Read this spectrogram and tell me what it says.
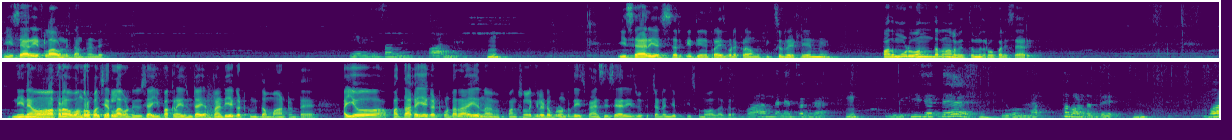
ఈ శారీ ఇట్లా ఉండిద్ది అంటండి ఏమిటి సొన్ను బాగుంది ఉం? ఈ శారీ వచ్చేసరికి దీని ప్రైస్ కూడా ఇక్కడ ఉంది? ఫిక్స్డ్ రేట్లు ఇవన్నీ. పదమూడు వందల నలభై తొమ్మిది రూపాయలు ఈ శారీ. నేనేమో అక్కడ వంద రూపాయల చీరలాగా ఉంటుంది చూసి ఈ పక్కన వేసి ఉంటే ఎట్లాంటివే కట్టుకునిద్దమ్మా అంటుంటే అయ్యో పద్దాక అయ్యే కట్టుకుంటారా? ఏదైనా ఫంక్షన్లకు వెళ్ళేటప్పుడు ఉంటుంది ఫ్యాన్సీ శారీ చూపించండి అని చెప్పి తీసుకుంది వాళ్ళ దగ్గర. బాగుంది నిజంగా? ఇది తీసేస్తే మెత్తగా ఉంటుంది.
